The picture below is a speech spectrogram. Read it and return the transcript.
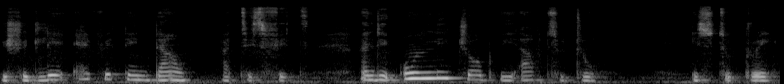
We should lay everything down at His feet. And the only job we have to do is to pray,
